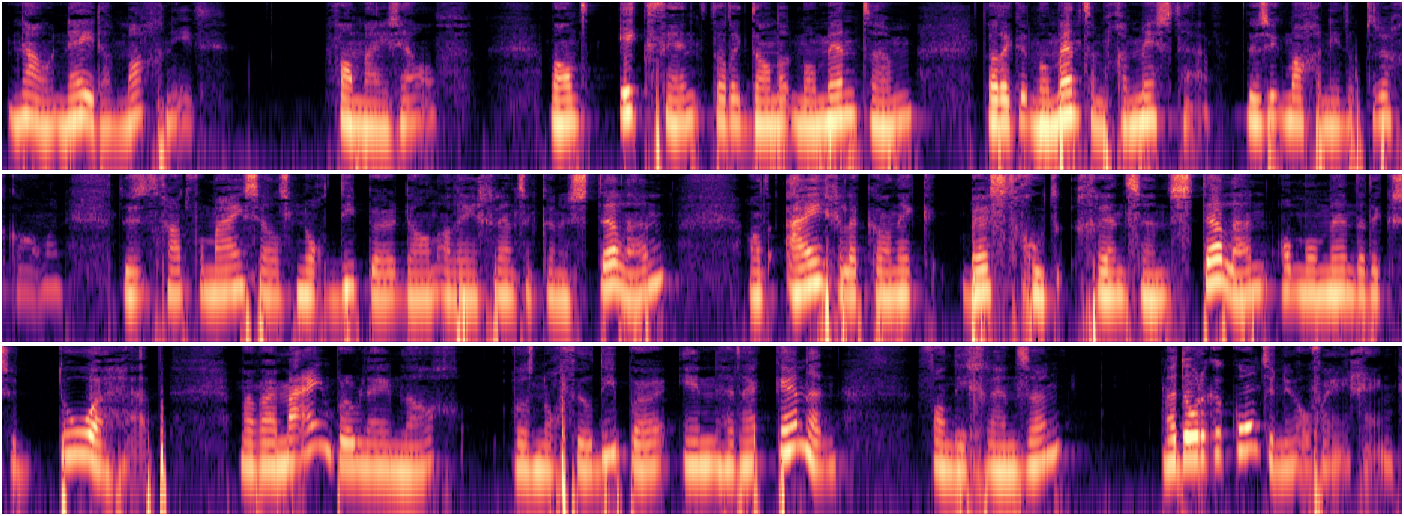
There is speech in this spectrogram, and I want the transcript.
nou nee, dat mag niet van mijzelf. Want ik vind dat ik dan het momentum, dat ik het momentum gemist heb. Dus ik mag er niet op terugkomen. Dus het gaat voor mij zelfs nog dieper dan alleen grenzen kunnen stellen. Want eigenlijk kan ik best goed grenzen stellen op het moment dat ik ze door heb. Maar waar mijn probleem lag, was nog veel dieper in het herkennen van die grenzen. Waardoor ik er continu overheen ging.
